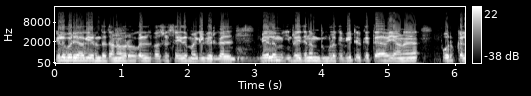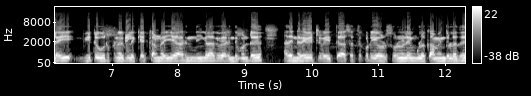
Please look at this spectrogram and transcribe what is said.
இழுபறியாக இருந்த தனவரவுகள் வசூல் செய்து மகிழ்வீர்கள். மேலும் இன்றைய தினம் உங்களுக்கு வீட்டிற்கு தேவையான பொருட்களை வீட்டு உறுப்பினர்களை கேட்காமலேயே அறிந்து நீங்களாகவே அறிந்து கொண்டு அதை நிறைவேற்றி வைத்து அசத்தக்கூடிய ஒரு சூழ்நிலை உங்களுக்கு அமைந்துள்ளது.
